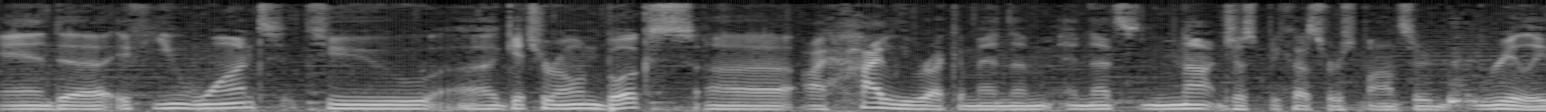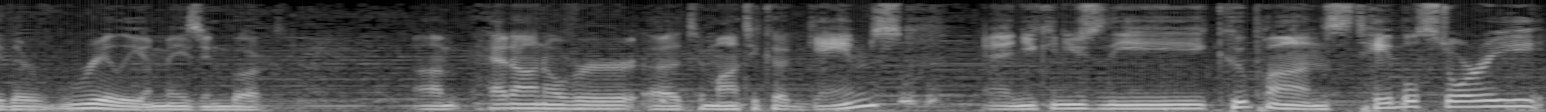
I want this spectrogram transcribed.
And uh, if you want to uh, get your own books, uh, I highly recommend them. And that's not just because we're sponsored. Really, they're really amazing books. Um, head on over uh, to Monte Cook Games, and you can use the coupons Table Story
